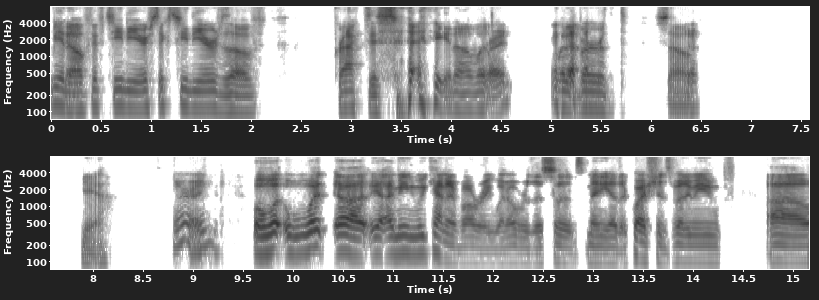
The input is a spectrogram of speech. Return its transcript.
you know Yeah. 15 years 16 years of practice you know what, right? what it birthed so yeah All right. Well, what what uh I mean, we kind of already went over this, so it's many other questions, but I mean, uh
